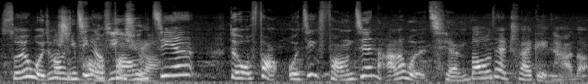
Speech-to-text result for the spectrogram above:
所以我就是进了。房间，对我房我进房间拿了我的钱包再出来给他的。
